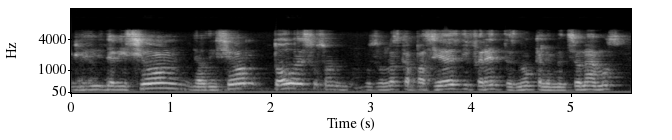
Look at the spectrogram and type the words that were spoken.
de, visión, de audición, todo eso son, son las capacidades diferentes ¿no? que le mencionamos.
